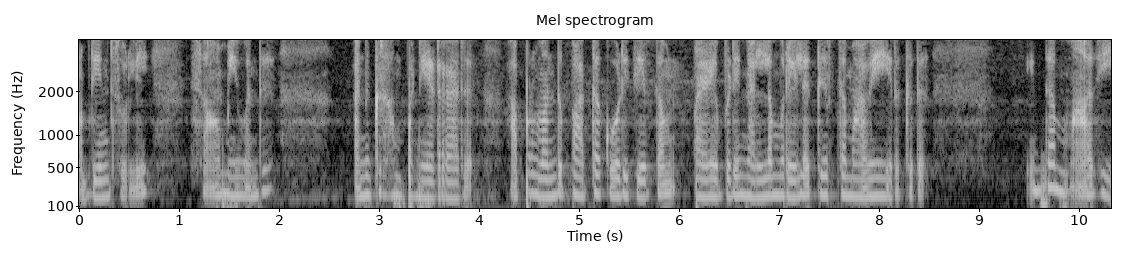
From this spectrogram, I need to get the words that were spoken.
அப்படின்னு சொல்லி சாமி வந்து அனுகிரகம் பண்ணிடுறாரு. அப்புறம் வந்து பார்த்தா கோடி தீர்த்தம் பழையபடி நல்ல முறையில் தீர்த்தமாகவே இருக்குது. இந்த மாதிரி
